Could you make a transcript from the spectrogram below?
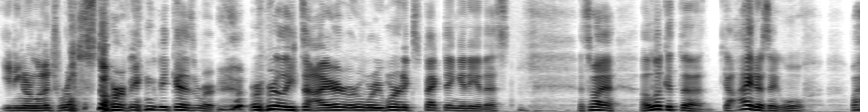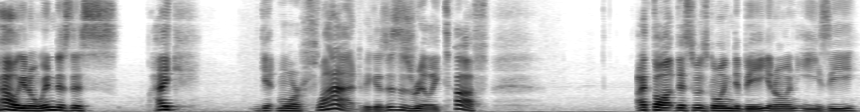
eating our lunch. We're all starving because we're we're really tired or we weren't expecting any of this. And so I, I look at the guide. I was like, well, wow, you know, when does this hike get more flat? Because this is really tough. I thought this was going to be, you know, an easy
